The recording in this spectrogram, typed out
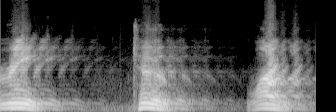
Three, two, one.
